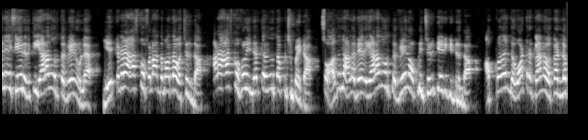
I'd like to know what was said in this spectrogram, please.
வேலையை செய்யறதுக்கு யாராவது ஒருத்தர் வேணும் வேணும்ல ஏற்கனவே ஆஸ்போஃபல் அந்த மாதிரி தான் வச்சிருந்தா. ஆனா ஆஸ்போஃபல் இந்த இடத்துல இருந்து தப்பிச்சு போயிட்டா. சோ அதனால வேற யாராவது ஒருத்தர் வேணும் அப்படின்னு சொல்லி தேடிக்கிட்டு இருந்தா அப்பதான் இந்த வாட்டர் கிளான் அவ கண்ணில்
